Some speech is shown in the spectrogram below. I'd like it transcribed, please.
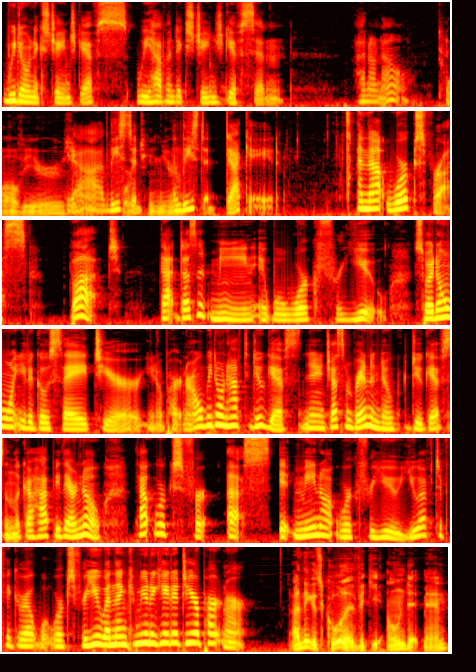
we don't exchange gifts. We haven't exchanged gifts in, I don't know, 12 years. yeah, at least a, 14 years. at least a decade. And that works for us. But that doesn't mean it will work for you. So I don't want you to go say to your, you know, partner, "Oh, we don't have to do gifts. You know, Jess and Brandon don't do gifts and look how happy they are." No, that works for us. It may not work for you. You have to figure out what works for you and then communicate it to your partner. I think it's cool that Vicky owned it, man.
